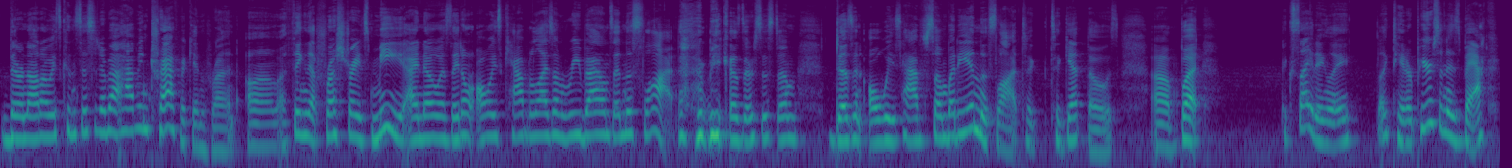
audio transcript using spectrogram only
they're not always consistent about having traffic in front. Um, a thing that frustrates me, I know, is they don't always capitalize on rebounds in the slot because their system doesn't always have somebody in the slot to, to get those. Uh, but excitingly, like Tanner Pearson is back.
